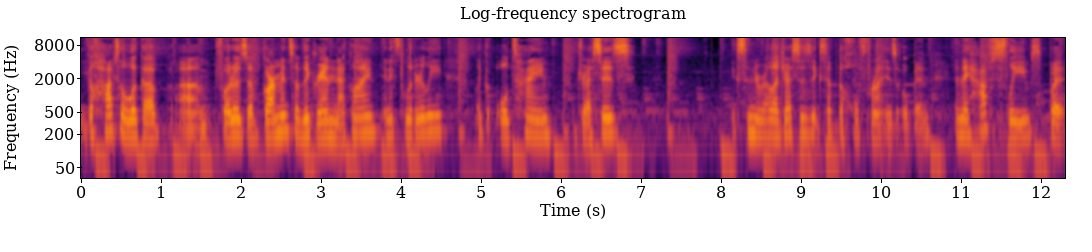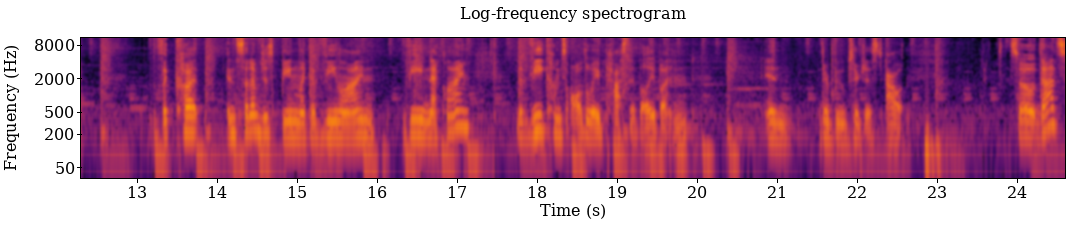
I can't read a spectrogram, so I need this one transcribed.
you'll have to look up um, photos of garments of the grand neckline, and it's literally like old time dresses, like Cinderella dresses, except the whole front is open, and they have sleeves, but the cut instead of just being like a V line, V neckline, the V comes all the way past the belly button, and their boobs are just out. So that's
